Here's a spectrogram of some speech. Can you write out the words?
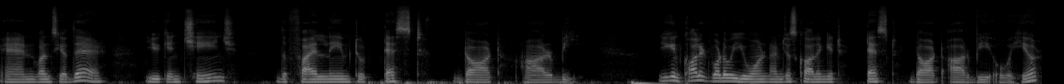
And once you're there you can change the file name to test.rb you can call it whatever you want. I'm just calling it test.rb over here.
